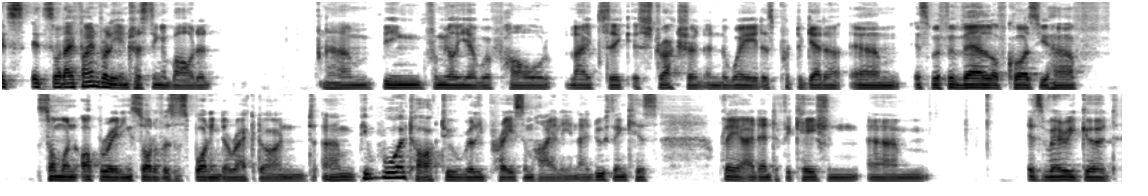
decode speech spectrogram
it's it's what I find really interesting about it. Um, being familiar with how Leipzig is structured and the way it is put together um, is with Vivell, of course, you have someone operating sort of as a sporting director, and um, people who I talk to really praise him highly. And I do think his player identification um, is very good.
